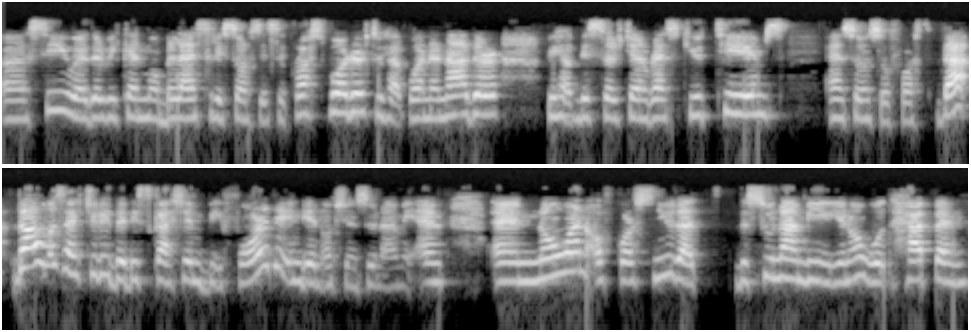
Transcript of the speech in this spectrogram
uh, see whether we can mobilize resources across borders to help one another. We have the search and rescue teams and so on and so forth. That that was actually the discussion before the Indian Ocean tsunami, and and no one, of course, knew that the tsunami, you know, would happen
